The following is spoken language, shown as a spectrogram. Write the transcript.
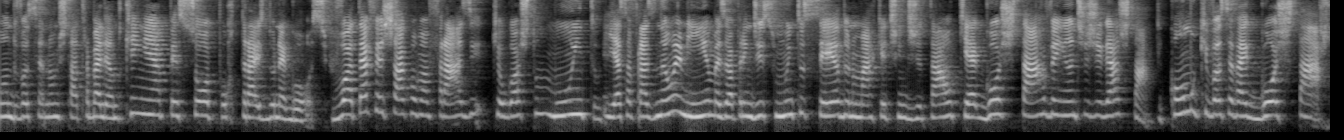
quando você não está trabalhando? Quem é a pessoa por trás do negócio? Vou até fechar com uma frase que eu gosto muito, e essa frase não é minha, mas eu aprendi isso muito cedo no marketing digital, que é gostar vem antes de gastar. E como que você vai gostar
